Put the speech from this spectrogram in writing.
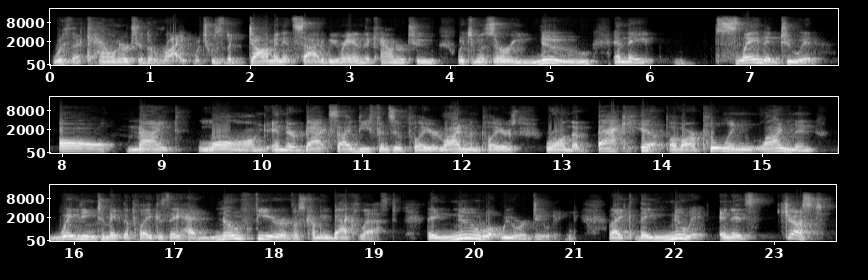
with a counter to the right, which was the dominant side we ran the counter to, which Missouri knew, and they slanted to it all night long. And their backside defensive player, lineman players, were on the back hip of our pulling linemen, waiting to make the play because they had no fear of us coming back left. They knew what we were doing. Like they knew it. And it's just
